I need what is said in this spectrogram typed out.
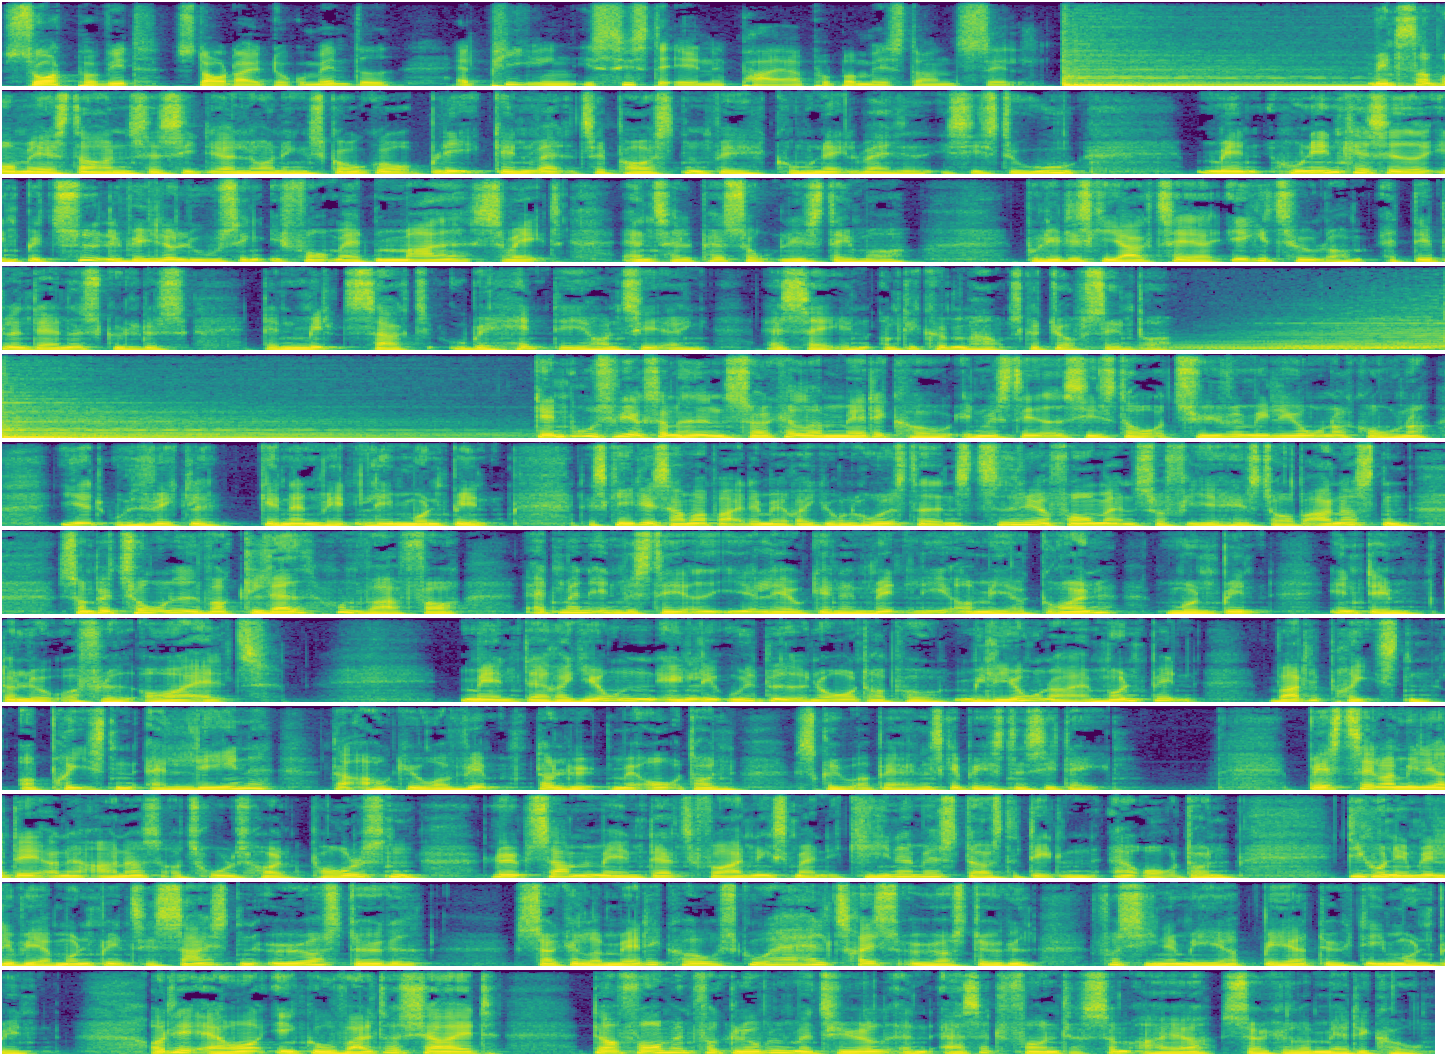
Sort på hvidt står der i dokumentet, at pilen i sidste ende peger på borgmesteren selv. Venstreborgmesteren Cecilia Lønning Skovgaard blev genvalgt til posten ved kommunalvalget i sidste uge, men hun indkasserede en betydelig vælgerlusing i form af et meget svagt antal personlige stemmer. Politiske jagttager er ikke i tvivl om, at det blandt andet skyldtes den mildt sagt ubehendige håndtering af sagen om de københavnske jobcentre. Genbrugsvirksomheden Circular Medico investerede sidste år 20 millioner kroner i at udvikle genanvendelige mundbind. Det skete i samarbejde med Region Hovedstadens tidligere formand Sofie Hestorp Andersen, som betonede, hvor glad hun var for, at man investerede i at lave genanvendelige og mere grønne mundbind end dem, der lå og flød overalt. Men da regionen endelig udbød en ordre på millioner af mundbind, var det prisen og prisen alene, der afgjorde, hvem der løb med ordren, skriver Berlingske Business i dag. Bestsellermilliardærerne Anders og Troels Holk Poulsen løb sammen med en dansk forretningsmand i Kina med størstedelen af ordren. De kunne nemlig levere mundbind til 16 øre stykket. Circular Medico skulle have 50 øre stykket for sine mere bæredygtige mundbind. Og det er Ingo Walterscheid, der er formand for Global Material and Asset Fund, som ejer Circular Medico.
